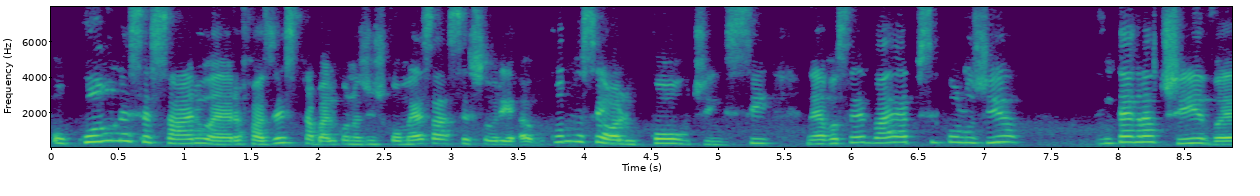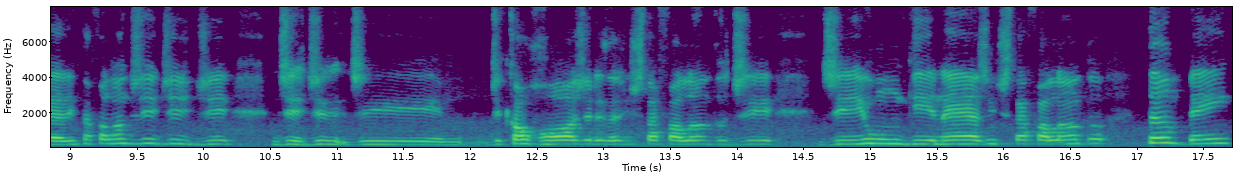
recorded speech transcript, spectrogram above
o quão necessário era fazer esse trabalho quando a gente começa a assessoria. Quando você olha o coaching em si, né, você vai à psicologia integrativa, é, a gente está falando de, de, de, de, de, de, de Carl Rogers, a gente está falando de, de Jung, né, a gente está falando também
